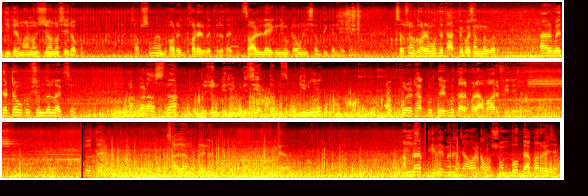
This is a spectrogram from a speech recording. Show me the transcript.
এদিকের মানুষজনও সেরকম। সবসময় ঘরে, ঘরের ভেতরে থাকে। সল্ট লেক নিউ টাউন এইসব দিকের লোক। সবসময় ঘরের মধ্যে থাকতে পছন্দ করে। আর ওয়েদারটাও খুব সুন্দর লাগছে। ফাঁকা রাস্তা, দুজন বেরিয়ে পড়েছি একদম স্কুটি নিয়ে। টুক করে ঠাকুর দেখব, তারপরে আবার ফিরে যাব। না? আমরা ঠেলে মানে যাওয়াটা অসম্ভব ব্যাপার হয়ে যায়,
